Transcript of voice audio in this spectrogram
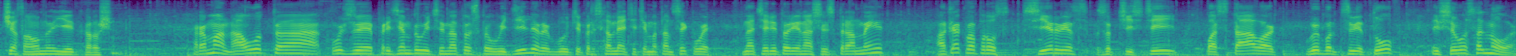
честно, он едет хорошо. Роман, а вот а, вы же претендуете на то, что вы дилеры, будете представлять эти мотоциклы на территории нашей страны. А как вопрос сервис, запчастей, поставок, выбор цветов и всего остального?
